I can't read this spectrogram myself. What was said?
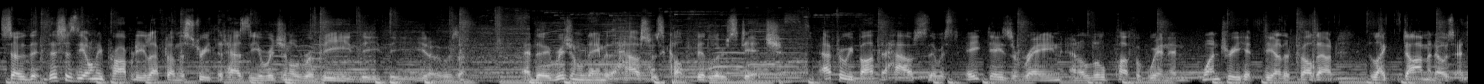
So th this is the only property left on the street that has the original ravine. The, the you know, it was a, and the original name of the house was called Fiddler's Ditch. After we bought the house, there was eight days of rain and a little puff of wind, and one tree hit the other, fell down like dominoes. And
